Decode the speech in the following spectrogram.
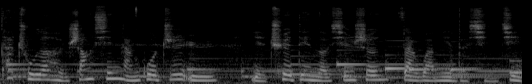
他除了很伤心难过之余，也确定了先生在外面的行径，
